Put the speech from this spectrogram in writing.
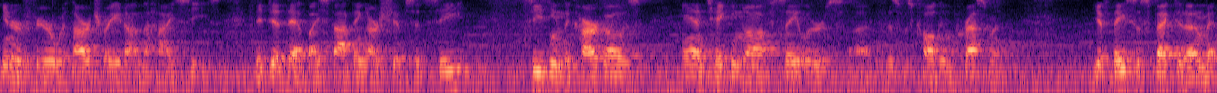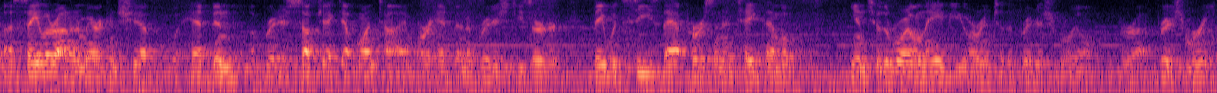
interfere with our trade on the high seas. They did that by stopping our ships at sea, seizing the cargoes, and taking off sailors. Uh, this was called impressment. If they suspected a, a sailor on an American ship had been a British subject at one time or had been a British deserter, they would seize that person and take them into the Royal Navy or into the British Royal or uh, British Marine.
